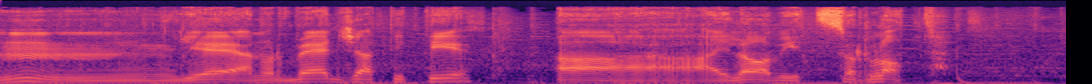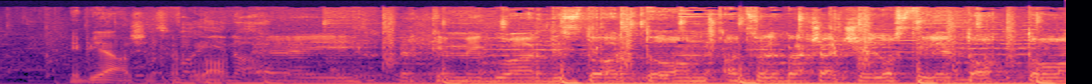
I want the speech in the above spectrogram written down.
Mmm, yeah, Norvegia, TT. Ah, I love it. Sorlot. Mi piace Sorlot. Ehi, perché mi guardi storto? Alzo le braccia al cielo stile totto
